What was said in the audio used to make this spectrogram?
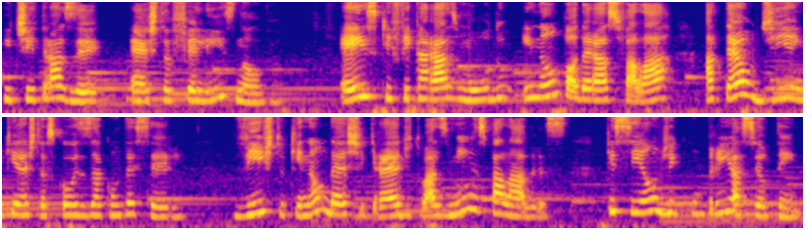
e te trazer esta feliz nova. Eis que ficarás mudo e não poderás falar até o dia em que estas coisas acontecerem, visto que não deste crédito às minhas palavras, que se hão de cumprir a seu tempo.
